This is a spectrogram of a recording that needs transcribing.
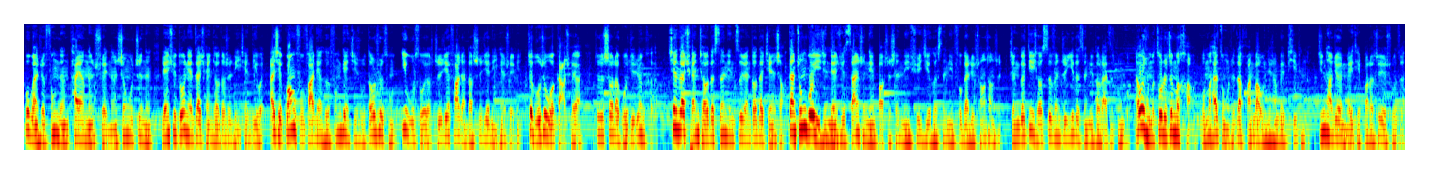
不管是风能、太阳能、水能、生物智能，连续多年在全球都是领先地位。而且光伏发电和风电技术。都是从一无所有直接发展到世界领先水平，这不是我嘎吹啊，这是受到国际认可的。现在全球的森林资源都在减少，但中国已经连续三十年保持森林蓄积和森林覆盖率双上升，整个地球四分之一的森林都来自中国。那为什么做的这么好，我们还总是在环保问题上被批评呢？经常就有媒体报道这些数字：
